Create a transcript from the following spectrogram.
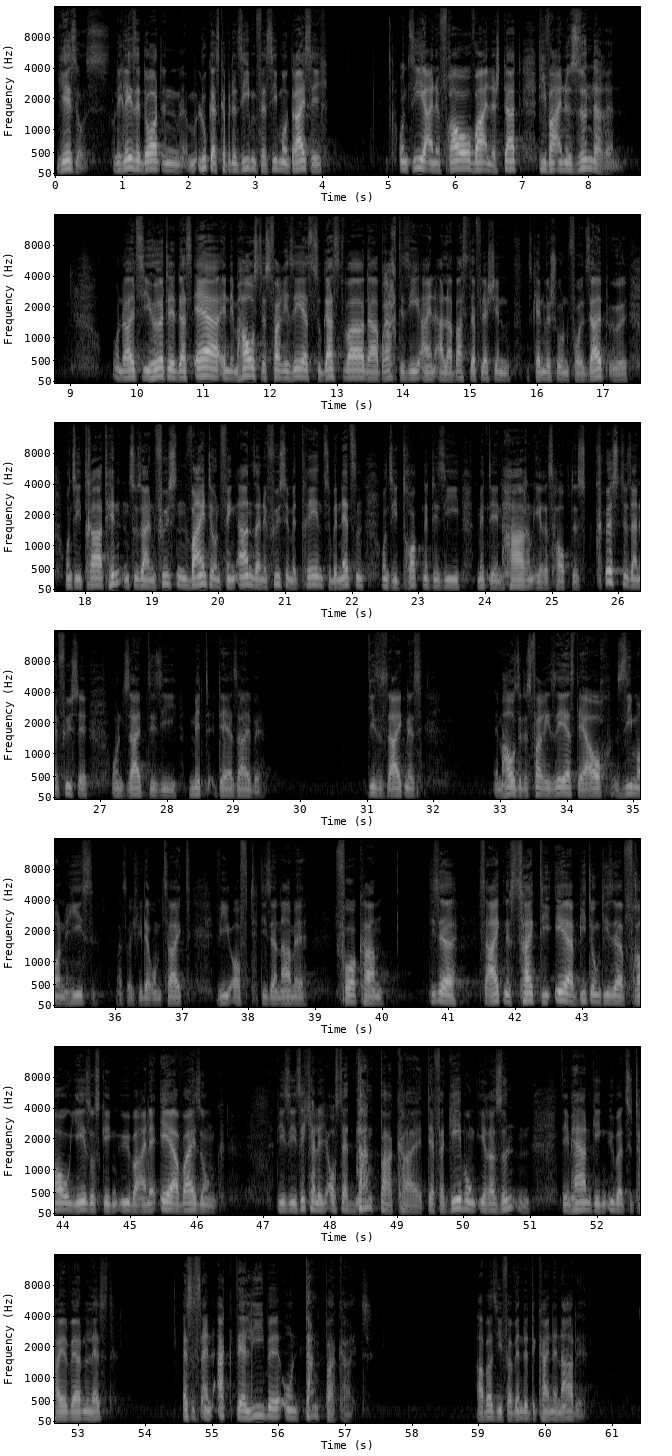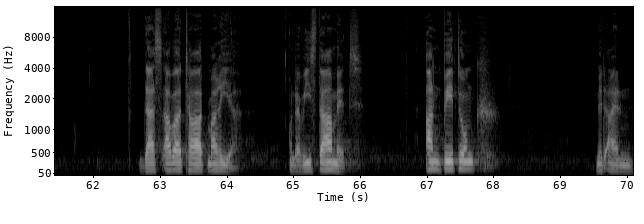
Jesus. Und ich lese dort in Lukas Kapitel 7, Vers 37, und siehe, eine Frau war in der Stadt, die war eine Sünderin. Und als sie hörte, dass er in dem Haus des Pharisäers zu Gast war, da brachte sie ein Alabasterfläschchen, das kennen wir schon, voll Salböl. Und sie trat hinten zu seinen Füßen, weinte und fing an, seine Füße mit Tränen zu benetzen. Und sie trocknete sie mit den Haaren ihres Hauptes, küsste seine Füße und salbte sie mit der Salbe. Dieses Ereignis im Hause des Pharisäers, der auch Simon hieß, was euch wiederum zeigt, wie oft dieser Name vorkam. Dieses Ereignis zeigt die Ehrerbietung dieser Frau Jesus gegenüber, eine Ehrerweisung, die sie sicherlich aus der Dankbarkeit, der Vergebung ihrer Sünden dem Herrn gegenüber zuteil werden lässt. Es ist ein Akt der Liebe und Dankbarkeit. Aber sie verwendete keine Gnade. Das aber tat Maria und erwies damit Anbetung mit einem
